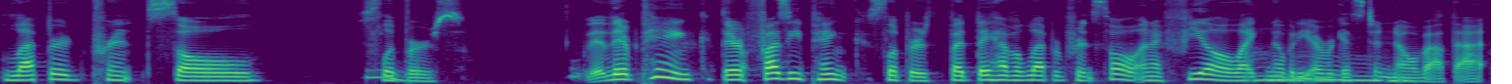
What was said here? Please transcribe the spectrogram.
leopard print sole hmm. slippers. They're pink. They're oh. fuzzy pink slippers, but they have a leopard print sole. And I feel like nobody ever gets to know oh. about that.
